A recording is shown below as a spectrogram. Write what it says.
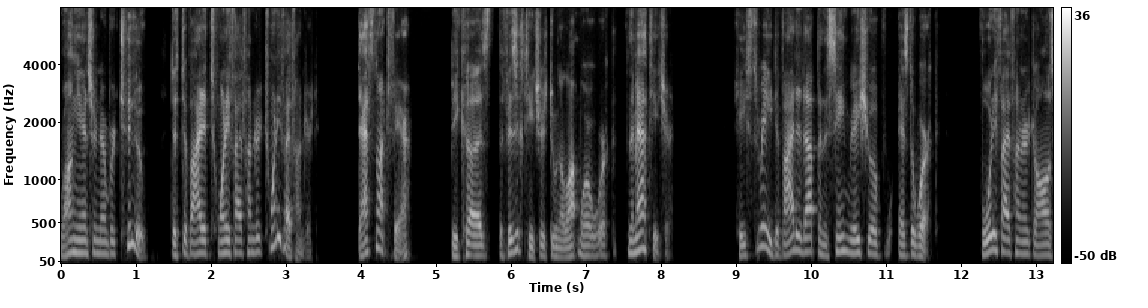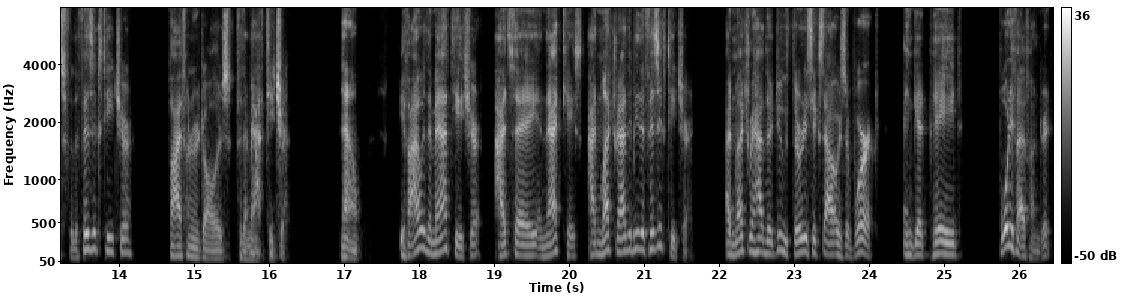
Wrong answer number two, just divide it 2,500, 2,500. That's not fair because the physics teacher is doing a lot more work than the math teacher. Case three, divided up in the same ratio of, as the work $4,500 for the physics teacher, $500 for the math teacher. Now, if I were the math teacher, I'd say in that case, I'd much rather be the physics teacher. I'd much rather do 36 hours of work and get paid 4,500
